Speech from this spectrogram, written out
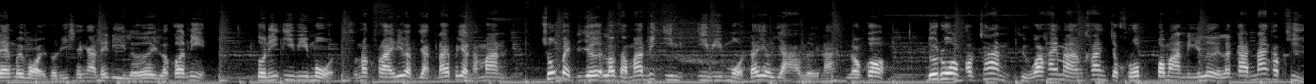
แดงบ่อยๆตัวนี้ใช้งานได้ดีเลย แล้วก็นี่ตัวนี้ EV Mode สำหรับใครที่แบบอยากได้ประหยัดน้ำมัน ช่วงแบตเยอะเราสามารถวิ่ง EV Mode ได้ยาวๆเลยนะ แล้วก็โดยรวมออปชั่นถือว่าให้มาค่อนข้างจะครบประมาณนี้เลย และการนั่งขับขี่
